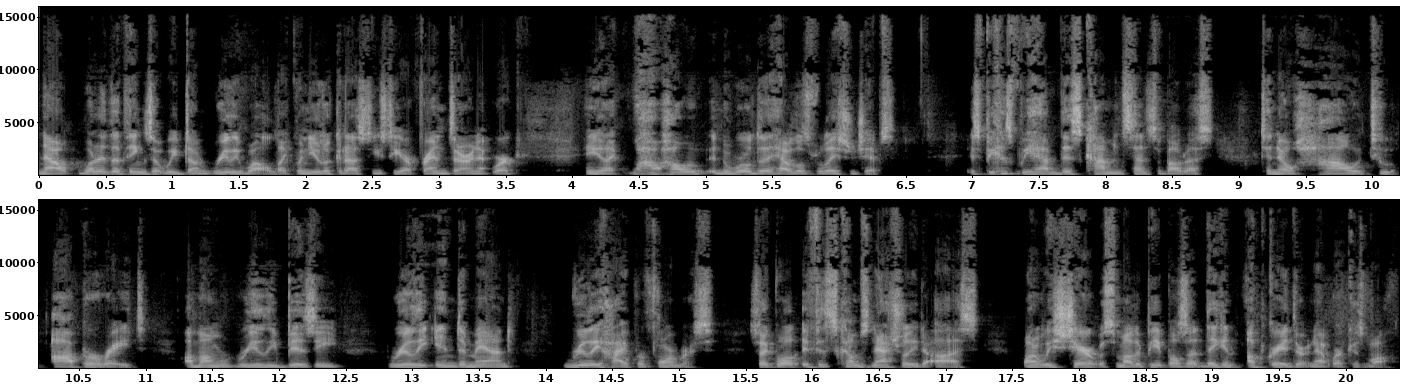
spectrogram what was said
Now, one of the things that we've done really well, like when you look at us, you see our friends in our network, and you're like, wow, how in the world do they have those relationships? It's because we have this common sense about us to know how to operate among really busy, really in demand, really high performers. It's like, well, if this comes naturally to us, why don't we share it with some other people so that they can upgrade their network as well?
